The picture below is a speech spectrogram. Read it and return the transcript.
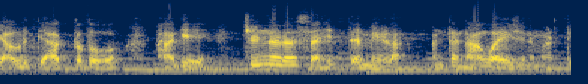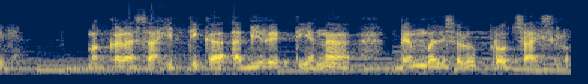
ಯಾವ ರೀತಿ ಆಗ್ತದೋ ಹಾಗೆ ಚಿಣ್ಣರ ಸಾಹಿತ್ಯ ಮೇಳ ಅಂತ ನಾವು ಆಯೋಜನೆ ಮಾಡ್ತೀವಿ. ಮಕ್ಕಳ ಸಾಹಿತ್ಯಿಕ ಅಭಿವ್ಯಕ್ತಿಯನ್ನ ಬೆಂಬಲಿಸಲು, ಪ್ರೋತ್ಸಾಹಿಸಲು.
